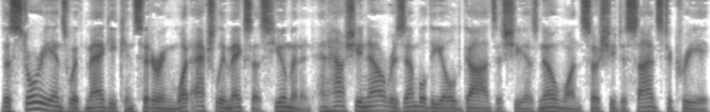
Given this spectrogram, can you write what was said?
The story ends with Maggie considering what actually makes us human and, and how she now resemble the old gods as she has no one, so she decides to create.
